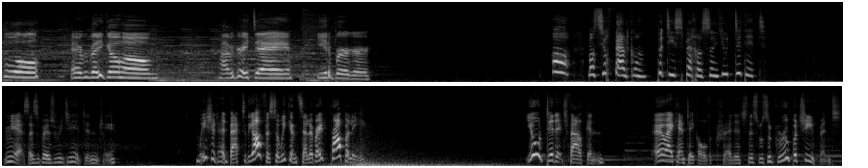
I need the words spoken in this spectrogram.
cool. Everybody go home. Have a great day. Eat a burger. Oh, Monsieur Falcon, Petit Sparrowson, you did it. Yes, I suppose we did, didn't we? We should head back to the office so we can celebrate properly. You did it, Falcon. Oh, I can't take all the credit. This was a group achievement.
